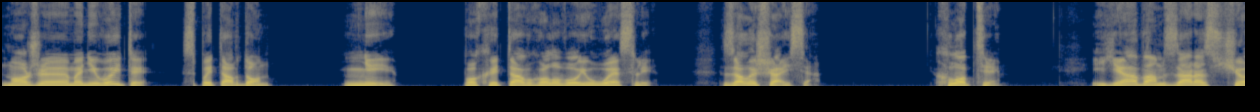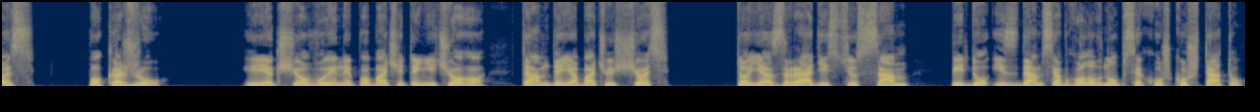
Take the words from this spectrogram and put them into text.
Може, мені вийти? спитав Дон. Ні, похитав головою Веслі. Залишайся. Хлопці, я вам зараз щось покажу. І якщо ви не побачите нічого там, де я бачу щось, то я з радістю сам піду і здамся в головну психушку штату.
